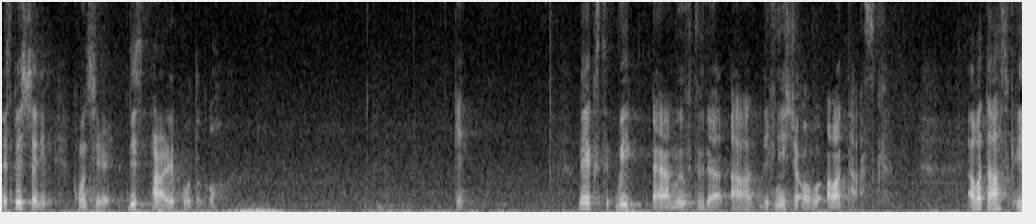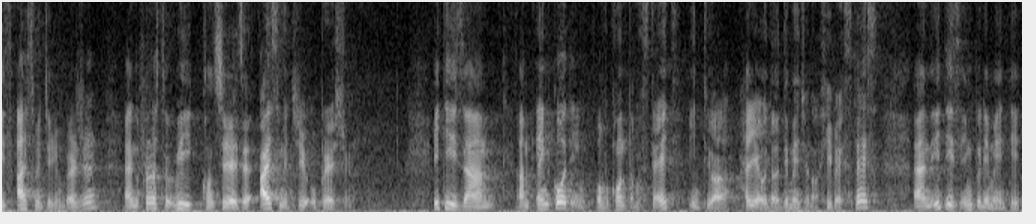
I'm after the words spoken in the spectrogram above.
especially consider this parallel protocol. Okay. Next, we uh, move to the uh, definition of our task. Our task is isometry inversion, and first we consider the isometry operation. It is um, um, encoding of quantum state into a higher order dimensional Hilbert space, and it is implemented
